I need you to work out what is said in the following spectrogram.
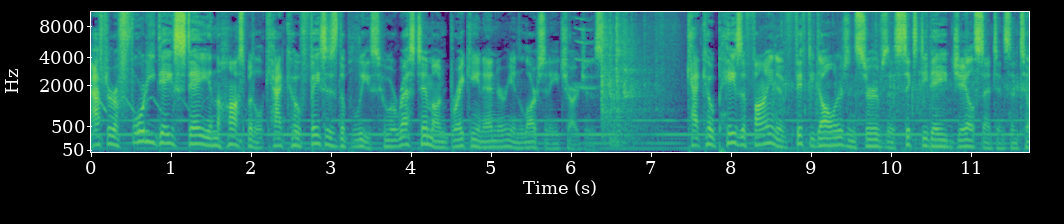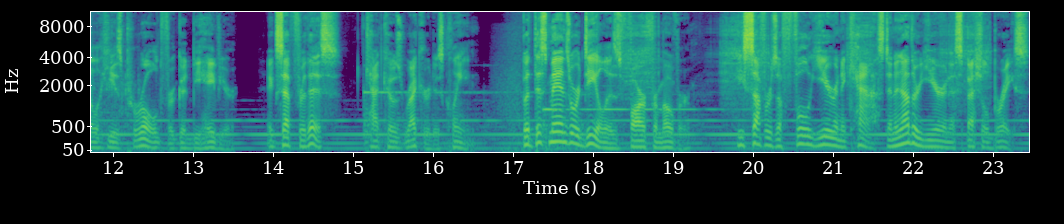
After a 40 day stay in the hospital, Katko faces the police, who arrest him on breaking and entering and larceny charges. Katko pays a fine of $50 and serves a 60 day jail sentence until he is paroled for good behavior. Except for this, Katko's record is clean. But this man's ordeal is far from over. He suffers a full year in a cast and another year in a special brace.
